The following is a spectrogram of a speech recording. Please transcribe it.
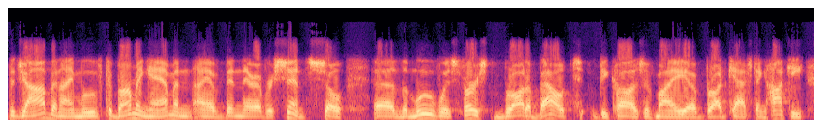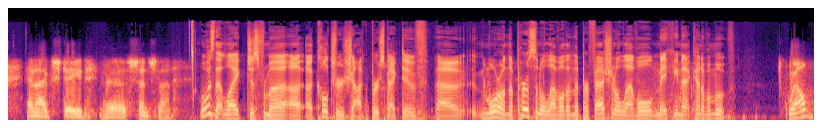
the job, and I moved to Birmingham, and I have been there ever since. So uh, the move was first brought about because of my uh, broadcasting hockey, and I've stayed uh, since then. What was that like, just from a, a culture shock perspective, uh, more on the personal level than the professional level, making that kind of a move? Well,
